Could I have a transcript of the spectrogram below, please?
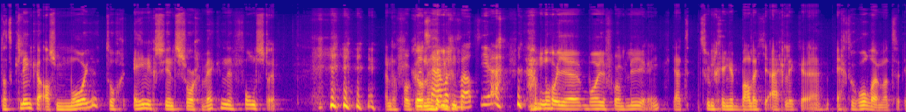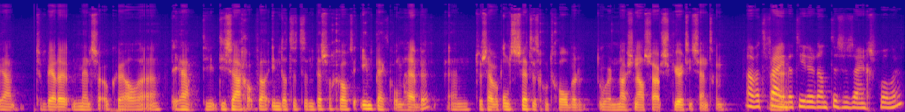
Dat klinken als mooie, toch enigszins zorgwekkende vondsten. en dat vond ik wel een samengevat, ja. ja. mooie, mooie formulering. Ja, toen ging het balletje eigenlijk uh, echt rollen. Want ja, toen werden mensen ook wel, uh, ja, die, die zagen ook wel in dat het een best wel grote impact kon hebben. En toen zijn we ontzettend goed geholpen door het Nationaal Cybersecurity Centrum. Oh, wat fijn dat die er dan tussen zijn gesprongen.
